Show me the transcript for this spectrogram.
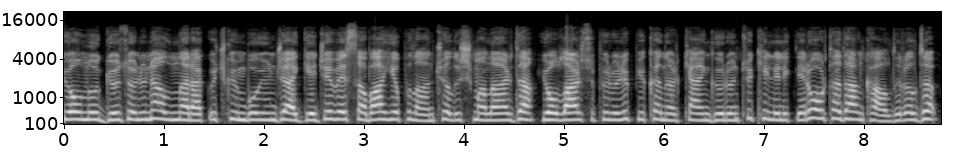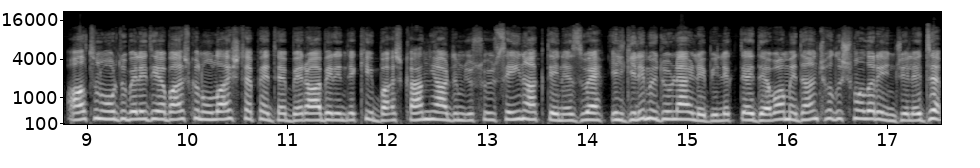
yoğunluğu göz önüne alınarak 3 gün boyunca gece ve sabah yapılan çalışmalarda yollar süpürülüp yıkanırken görüntü kirlilikleri ortadan kaldırıldı. Altınordu Belediye Başkanı Ulaş Tepe'de beraberindeki Başkan Yardımcısı Hüseyin Akdeniz ve ilgili müdürlerle birlikte devam eden çalışmaları inceledi.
